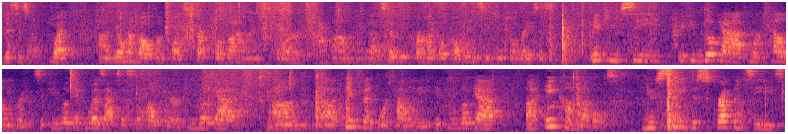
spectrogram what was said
This is what uh, Johan Galtung calls structural violence, or um, uh, Carmichael calls institutional racism. If you see, if you look at mortality rates, if you look at who has access to health care, if you look at um, uh, infant mortality, if you look at uh, income levels, you see discrepancies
